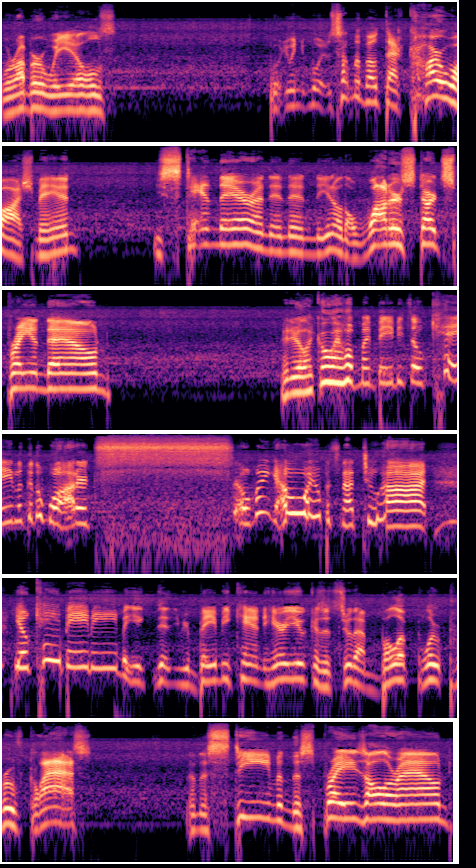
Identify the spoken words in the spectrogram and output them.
rubber wheels. Something about that car wash, man. You stand there, and, and then you know the water starts spraying down, and you're like, "Oh, I hope my baby's okay. Look at the water. Tss. Oh my god! Oh, I hope it's not too hot. You okay, baby?" But you, your baby can't hear you because it's through that bulletproof glass, and the steam and the sprays all around.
